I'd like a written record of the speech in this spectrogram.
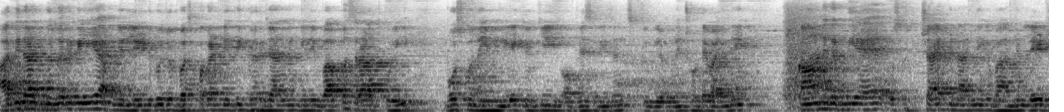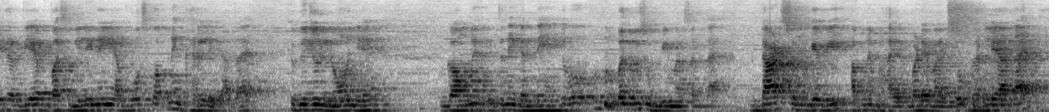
आधी रात गुजर गई है, अपने लीड को जो बस पकड़नी थी घर जाने के लिए, वापस रात को ही वो उसको नहीं मिली है, क्योंकि ऑब्वियस रीजन क्योंकि अपने छोटे भाई ने कांड कर दिया है, उसको चाय पिलाने के बाद में लेट कर दिया है, बस मिली नहीं, अब वो उसको अपने घर ले जाता है, क्योंकि जो लॉन्ज है गाँव में इतने गंदे हैं कि वो बदबू सुन भी मर सकता है। डांट सुन के भी अपने भाई, बड़े भाई को घर ले आता है,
